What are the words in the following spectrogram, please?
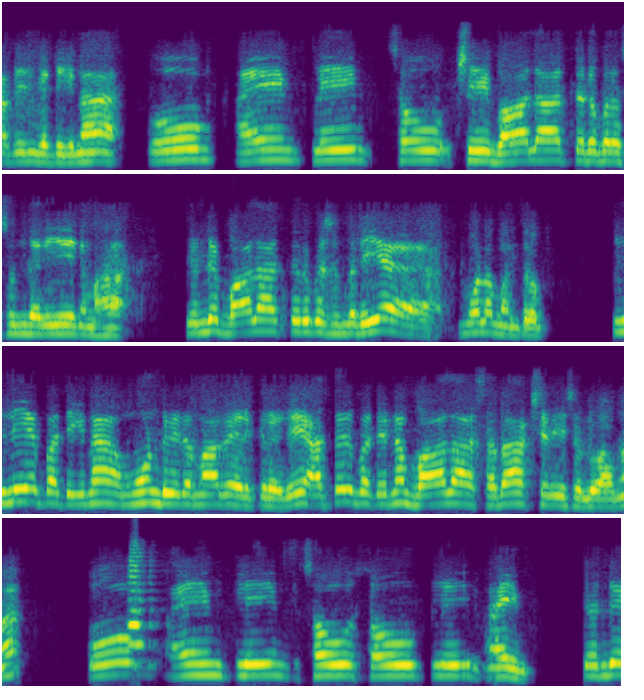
அப்படின்னு கேட்டீங்கன்னா ஓம் ஐம் க்ளீம் சௌ ஸ்ரீ பாலா திருபுர சுந்தரியே நமகா இது வந்து பாலா திருபுர சுந்தரிய மூல மந்திரம். இதுலயே பாத்தீங்கன்னா மூன்று விதமாக இருக்கிறது. அடுத்தது பாத்தீங்கன்னா பாலா சதாட்சரி சொல்லுவாங்க. ஓம் ஐம் க்ளீம் சௌ சௌ க்ளீம் ஐம். இது வந்து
